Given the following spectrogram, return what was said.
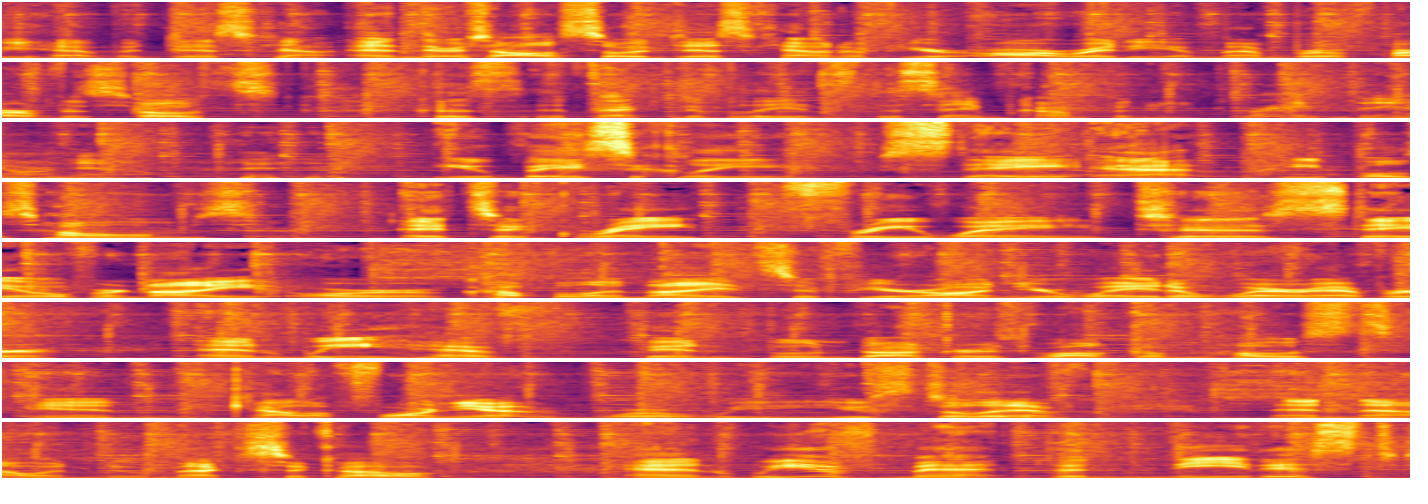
we have a discount. And there's also a discount if you're already a member of Harvest Hosts because effectively it's the same company Right, they are now. you basically stay at people's homes. It's a great free way to stay overnight or a couple of nights if you're on your way to wherever. And we have been Boondockers Welcome hosts in California, where we used to live, and now in New Mexico. And we have met the neatest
